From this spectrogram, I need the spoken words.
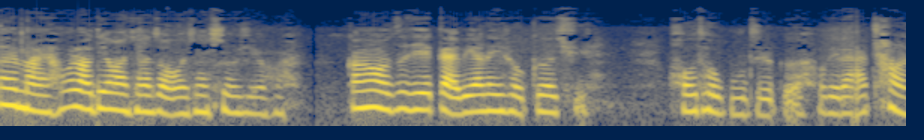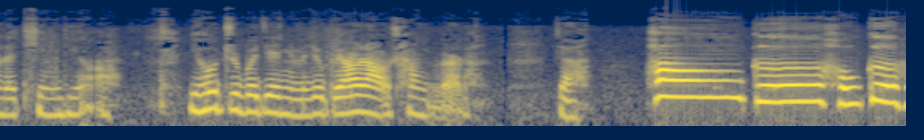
哎呀妈呀！我老爹往前走，我先休息一会儿。刚刚我自己改编了一首歌曲《猴头菇之歌》，我给大家唱着听听啊。以后直播间你们就不要让我唱歌了，叫“猴哥猴哥，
